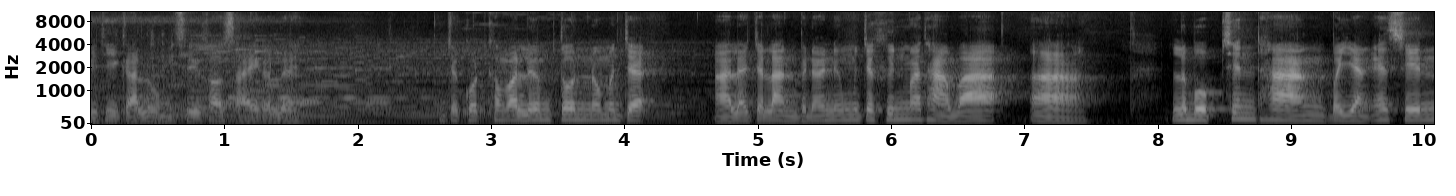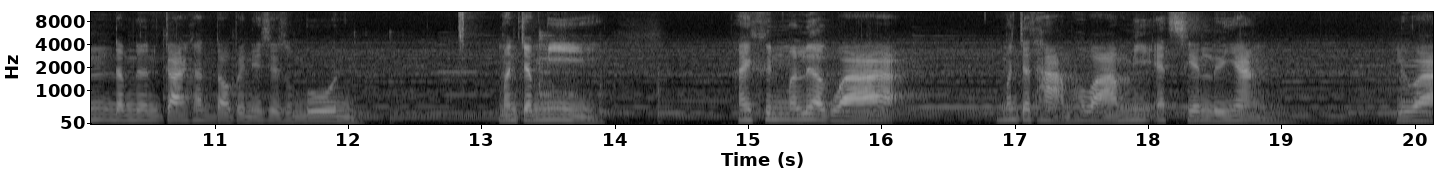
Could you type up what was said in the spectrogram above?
วิธีการลงชื่อเข้าไซต์กันเลยมันจะกดคำว่าเริ่มต้นเนาะมันจะ อ่าแล้วจะลั่นไปน้อยนึงมันจะขึ้นมาถามว่าอ่าระบบเส้นทางไปยัง AdSense ดำเนินการขั้นต่อไปนี้เสร็จสมบูรณ์ มันจะมีให้ขึ้นมาเลือกว่า มันจะถามเพราะว่ามี AdSense หรือยัง หรือว่า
